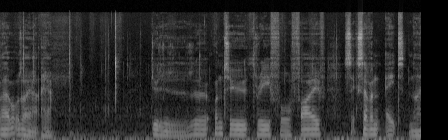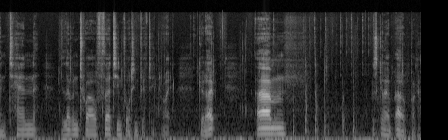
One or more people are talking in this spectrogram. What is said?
Uh, what was I at here? Do-do-do-do-do-do. One, two, three, four, five, six, seven, eight, nine, ten. 11, 12, 13, 14, 15. Right. Good out. Um, just gonna. Oh, bugger.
